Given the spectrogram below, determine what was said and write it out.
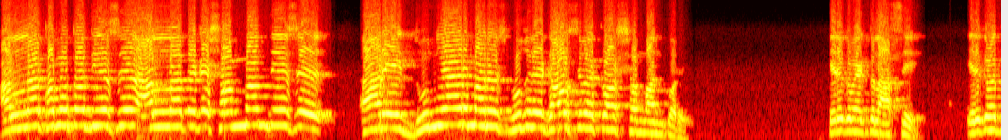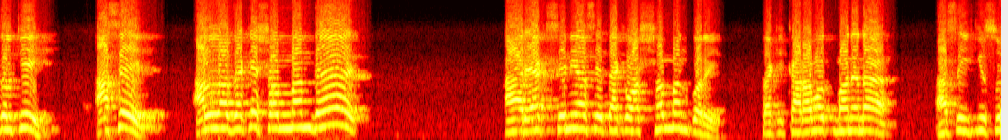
আল্লাহ ক্ষমতা দিয়েছে, আল্লাহ তাকে সম্মান দিয়েছে। আর এই দুনিয়ার মানুষ হুজুরে গাও সেবাকে অসম্মান করে? এরকম একদল আছে। এরকম একদল কি? আছে। আল্লাহ যাকে সম্মান দেয়, আর এক শ্রেণি আছে তাকে অসম্মান করে, তাকে কারামত মানে না। আছে কিছু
